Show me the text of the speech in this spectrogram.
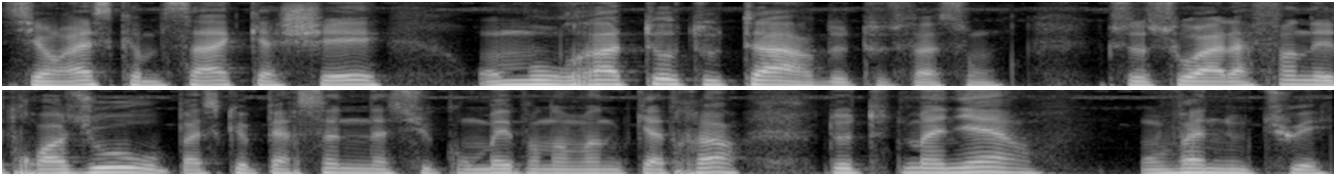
Si on reste comme ça, caché, on mourra tôt ou tard de toute façon. Que ce soit à la fin des trois jours ou parce que personne n'a succombé pendant 24 heures, de toute manière, on va nous tuer.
